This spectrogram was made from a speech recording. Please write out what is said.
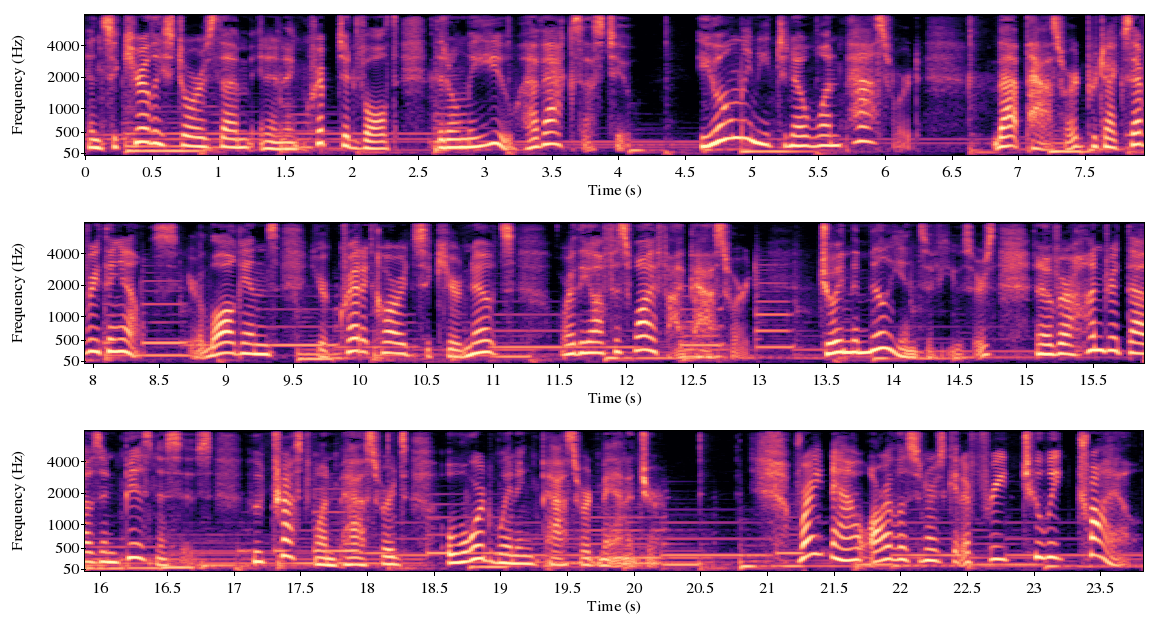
and securely stores them in an encrypted vault that only you have access to. You only need to know one password. That password protects everything else your logins, your credit cards, secure notes, or the office Wi Fi password. Join the millions of users and over 100,000 businesses who trust 1Password's award winning password manager. Right now, our listeners get a free two-week trial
